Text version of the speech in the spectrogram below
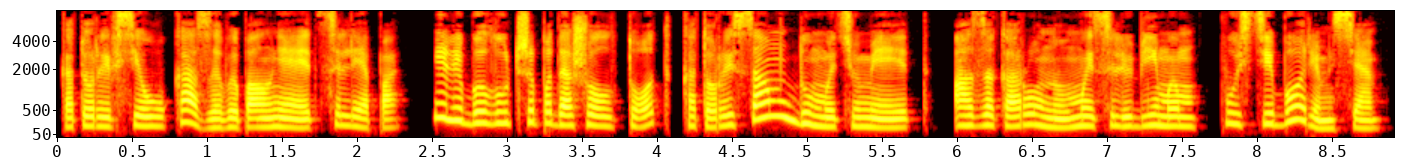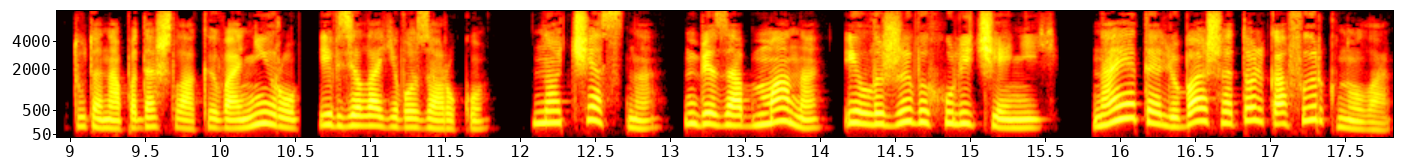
который все указы выполняет слепо? Или бы лучше подошел тот, который сам думать умеет? А за корону мы с любимым пусть и боремся». Тут она подошла к Иваниру и взяла его за руку. «Но честно, без обмана и лживых уличений». На это Любаша только фыркнула,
